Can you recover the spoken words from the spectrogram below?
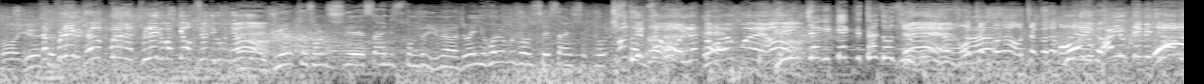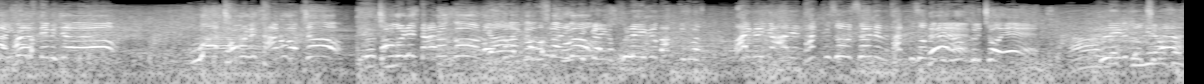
뭐 자, 유현태, 플레이그 계속 뿌려야 돼. 플레이그밖에 없어요, 지금은요. 네, 유현태 선수의 사이니스톰도 유명하지만 이 허영무 선수의 사이니스톰도 천직성 원래 또 허영무예요. 굉장히 깨끗한 선수거든요. 이 예. 어쨌거나 어쨌거나 어, 이거 플레이가 과육 데미지 나와요. 이거- 과육 데미지 나와요. 우와, 저글링 다 녹았죠? 저글링 다 녹고, 이거 없지만 이거. 뭡니까 이거 플레이그 막기만. 아 이거 이거 안에 다크솜을 써야 되는 다크솜을 네. 그렇죠 예. 아, 플레이그 좋지만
